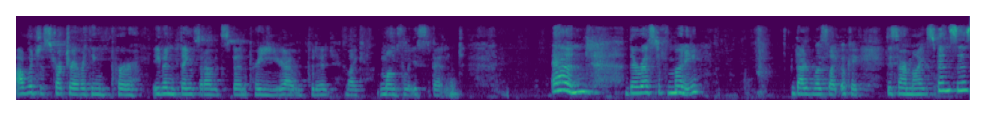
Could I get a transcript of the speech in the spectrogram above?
I would just structure everything per, even things that I would spend per year, I would put it like monthly spend. And the rest of money, that was like, okay, these are my expenses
